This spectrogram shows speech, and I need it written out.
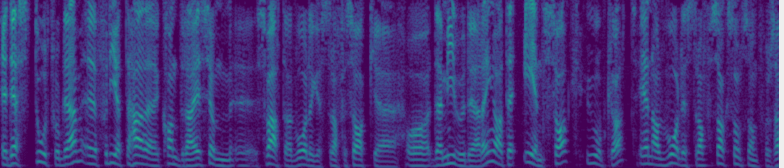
Det er et stort problem, eh, fordi at dette kan dreie seg om eh, svært alvorlige straffesaker. Og Det er min vurdering at det er én sak uoppklart, en alvorlig straffesak, sånn som f.eks.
